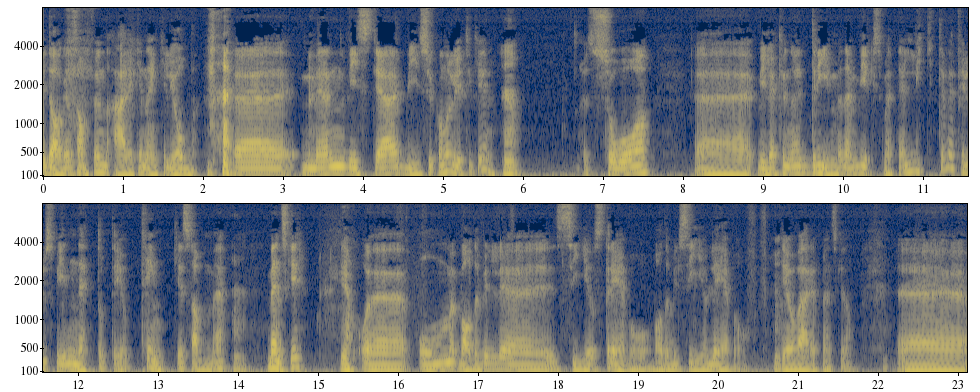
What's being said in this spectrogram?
i dagens samfunn er ikke en enkel jobb. Eh, men hvis jeg blir psykoanalytiker, ja. så eh, vil jeg kunne drive med den virksomheten jeg likte ved filosofi. Nettopp det å tenke sammen med mennesker. Ja. Eh, om hva det vil eh, si å streve, og hva det vil si å leve, og det å være et menneske. Eh,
